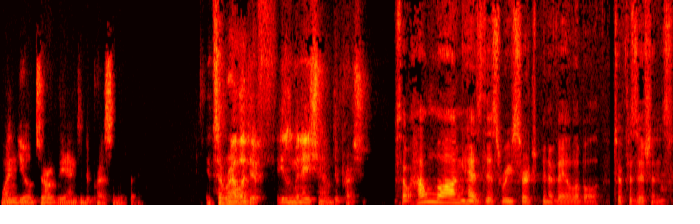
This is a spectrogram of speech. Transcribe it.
when you observe the antidepressant effect it's a relative elimination of depression. So, how long has this research been available to physicians?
